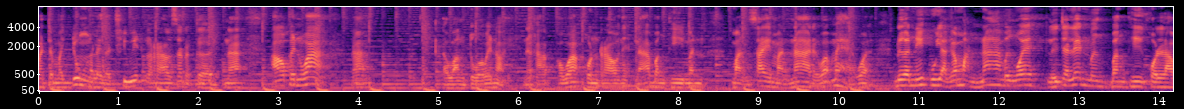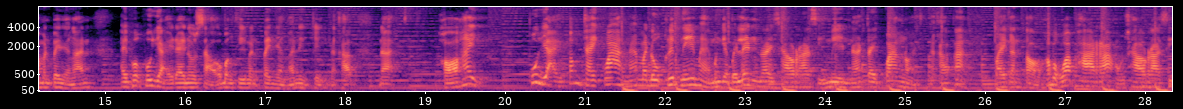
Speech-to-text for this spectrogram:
มันจะมายุ่งอะไรกับชีวิตเราซะเหลือเกินนะเอาเป็นว่านะระวังตัวไว้หน่อยนะครับ เพราะว่าคนเราเนี่ยนะบางทีมัน หมั่นไส้หมั่นหน้าหรือว่าแหมว่าเดือนนี้กูอยากจะหมั่นหน้ามึงเว้ยหรือจะเล่นมึงบางทีคนเรามันเป็นอย่างนั้นไอ้พวกผู้ใหญ่ไดโนเสาร์บางทีมันเป็นอย่างนั้นจริง ๆนะครับนะขอให้ผู้ใหญ่ต้องใจกว้างนะ มาดูคลิปนี้แหมมึงอย่าไปเล่นอะไรชาวราศีมีนนะใจกว้างหน่อยนะครับอะไปกันต่อเขาบอกว่าภาระของชาวราศี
